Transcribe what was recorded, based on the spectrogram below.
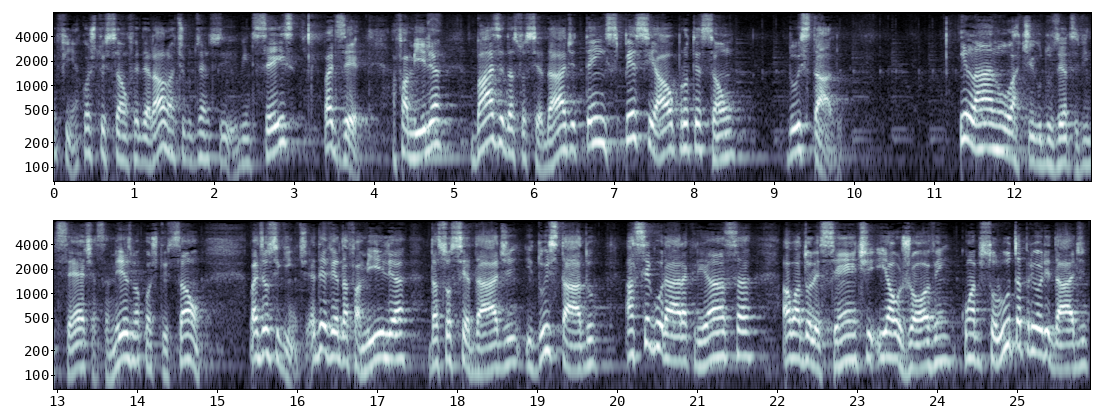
Enfim, a Constituição Federal, no artigo 226, vai dizer: a família, base da sociedade, tem especial proteção do Estado. E lá no artigo 227, essa mesma Constituição, vai dizer o seguinte: é dever da família, da sociedade e do Estado assegurar à criança ao adolescente e ao jovem, com absoluta prioridade,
